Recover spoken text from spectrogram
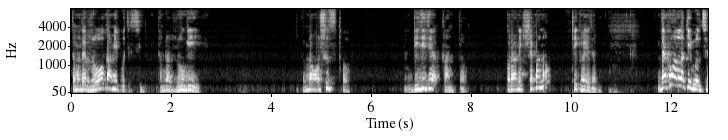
তোমাদের রোগ আমি বুঝেছি। তোমরা রোগী। তোমরা অসুস্থ। ডিজিজে আক্রান্ত। কোরআনিক শেপানো ঠিক হয়ে যাবে। দেখো আল্লাহ কি বলছে।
